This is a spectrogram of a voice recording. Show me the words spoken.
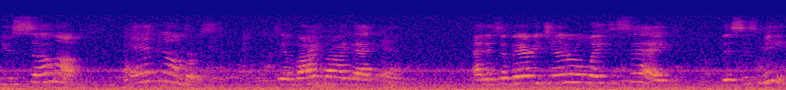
You sum up n numbers, divide by that n. And it's a very general way to say, this is me.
